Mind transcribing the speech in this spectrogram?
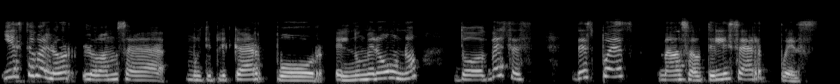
y este valor lo vamos a multiplicar por el número 1 dos veces. Después vamos a utilizar pues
